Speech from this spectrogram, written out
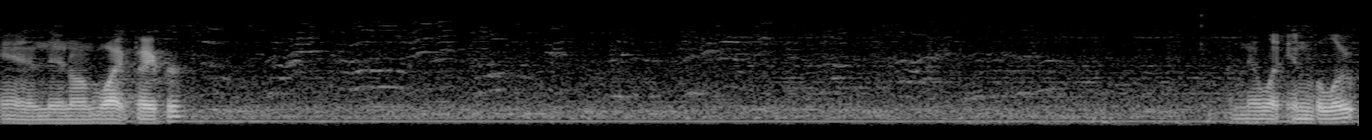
And then on white paper. Manila envelope.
